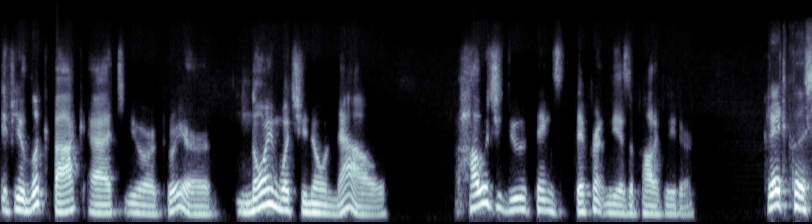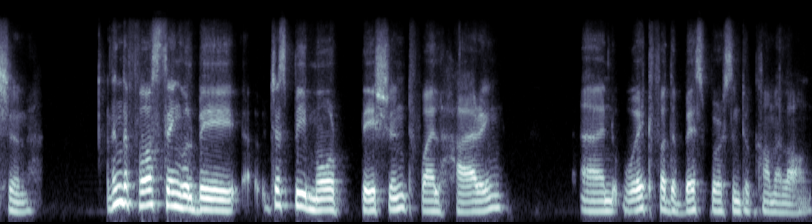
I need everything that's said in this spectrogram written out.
if you look back at your career, knowing what you know now, how would you do things differently as a product leader? Great question. I think the first thing will be just be more patient while hiring and wait for the best person to come along.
